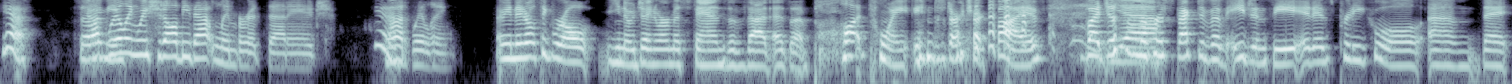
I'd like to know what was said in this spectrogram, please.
Yeah. So God I mean, willing we should all be that limber at that age. Yeah. God willing. I mean, I don't think we're all, you know, ginormous fans of that as a plot point in Star Trek 5, but just from the perspective of agency, it is pretty cool um, that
